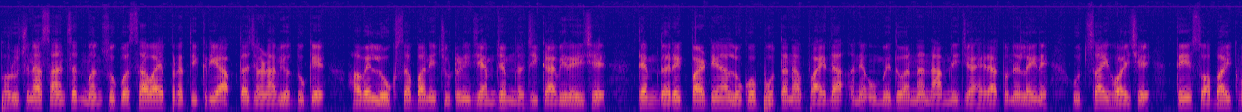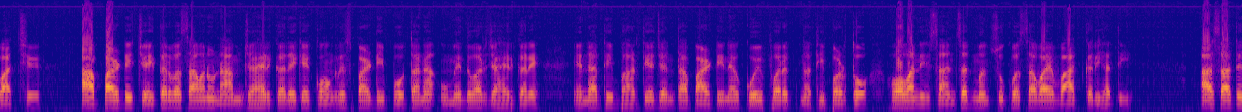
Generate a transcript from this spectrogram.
ભરૂચના સાંસદ મનસુખ વસાવાએ પ્રતિક્રિયા આપતા જણાવ્યું હતું કે, હવે લોકસભાની ચૂંટણી જેમ જેમ નજીક આવી રહી છે, તેમ દરેક પાર્ટીના લોકો પોતાના ફાયદા અને ઉમેદવારના નામની જાહેરાતોને લઈને ઉત્સાહી હોય છે, તે સ્વાભાવિક વાત છે. આ પાર્ટી ચૈતર વસાવાનું નામ જાહેર કરે કે કોંગ્રેસ પાર્ટી પોતાના ઉમેદવાર જાહેર કરે. એનાથી ભારતીય જનતા પાર્ટીને કોઈ ફરક નથી પડતો હોવાની સાંસદ મનસુખ વસાવાએ વાત કરી હતી. આ સાથે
